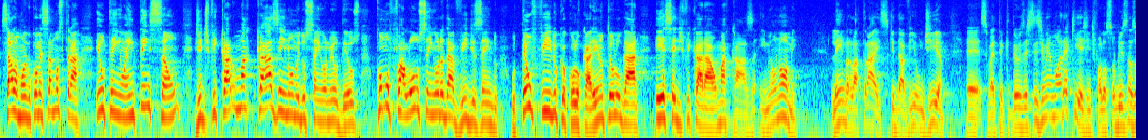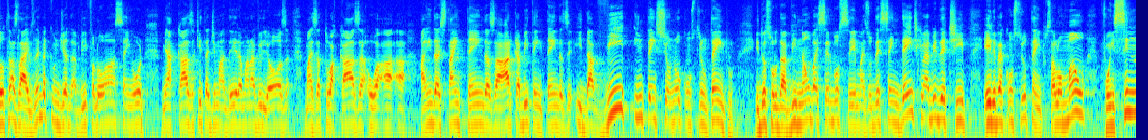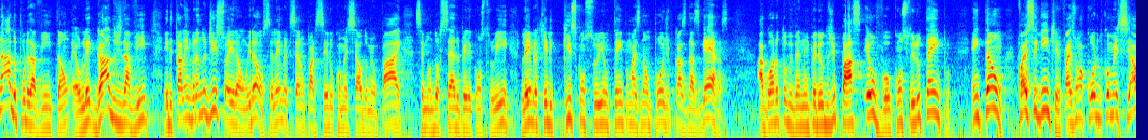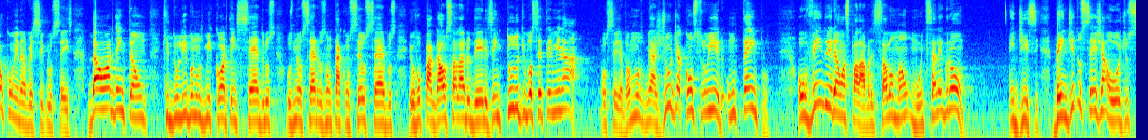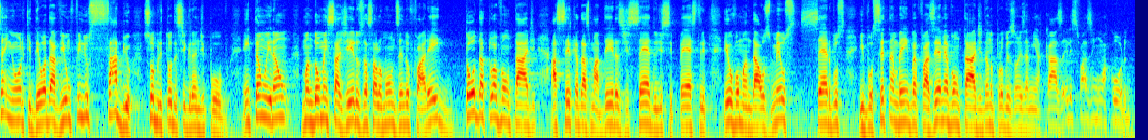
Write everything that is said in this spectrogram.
Salomão vai começar a mostrar: eu tenho a intenção de edificar uma casa em nome do Senhor meu Deus, como falou o Senhor a Davi, dizendo: O teu filho que eu colocarei no teu lugar, esse edificará uma casa em meu nome. Lembra lá atrás que Davi um dia é, você vai ter que ter um exercício de memória aqui. A gente falou sobre isso nas outras lives. Lembra que um dia Davi falou: Ó oh, Senhor, minha casa aqui está de madeira maravilhosa, mas a tua casa a, a, a, ainda está em tendas, a arca habita em tendas. E Davi intencionou construir um templo. E Deus falou: Davi, não vai ser você, mas o descendente que vai vir de ti, ele vai construir o templo. Salomão foi ensinado por Davi, então, é o legado de Davi. Ele está lembrando disso a Irão. Irão, você lembra que você era um parceiro comercial do meu pai? Você mandou cedro para ele construir? Lembra que ele quis construir um templo, mas não pôde por causa causa das guerras. Agora eu estou vivendo um período de paz, eu vou construir o templo. Então, faz o seguinte, ele faz um acordo comercial com o Irã, versículo 6. Dá ordem então que do Líbano me cortem cedros, os meus servos vão estar com seus servos, eu vou pagar o salário deles em tudo que você terminar. Ou seja, vamos, me ajude a construir um templo. Ouvindo Irão as palavras de Salomão, muito se alegrou e disse: Bendito seja hoje o Senhor que deu a Davi um filho sábio sobre todo esse grande povo. Então Irão mandou mensageiros a Salomão dizendo: farei toda a tua vontade acerca das madeiras de cedro e de cipestre. Eu vou mandar os meus servos e você também vai fazer a minha vontade, dando provisões à minha casa. Eles fazem um acordo.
